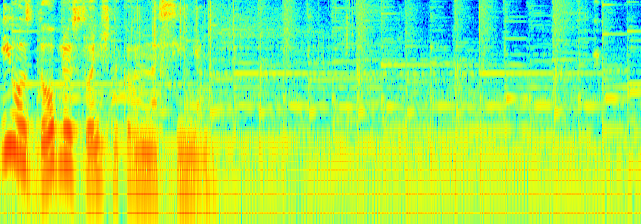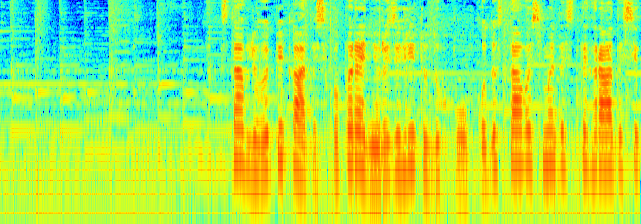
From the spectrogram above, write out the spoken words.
І оздоблюю соняшниковим насінням. Ставлю випікатись в попередньо розігріту духовку до 180 градусів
